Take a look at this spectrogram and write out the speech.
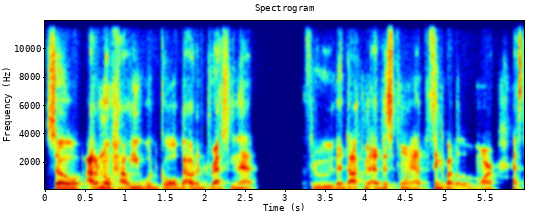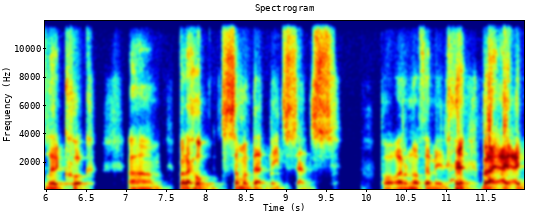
So I don't know how you would go about addressing that through that document at this point. I have to think about it a little bit more. I have to let it cook. Um, but I hope some of that made sense. Paul, I don't know if that made, but I, I,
